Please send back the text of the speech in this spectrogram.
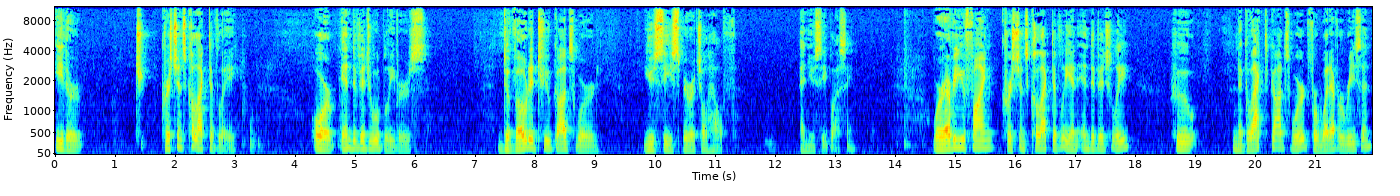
either ch- Christians collectively or individual believers devoted to God's word, you see spiritual health and you see blessing. Wherever you find Christians collectively and individually who neglect God's word for whatever reason,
